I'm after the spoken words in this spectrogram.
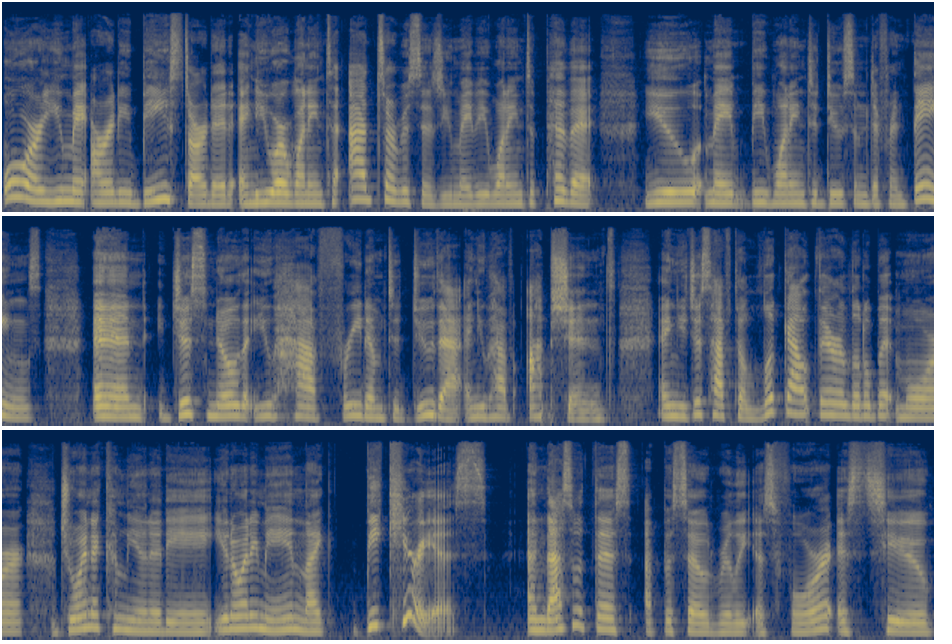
or you may already be started and you are wanting to add services. You may be wanting to pivot. You may be wanting to do some different things. And just know that you have freedom to do that and you have options. And you just have to look out there a little bit more, join a community. You know what I mean? Like, be curious and that's what this episode really is for is to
